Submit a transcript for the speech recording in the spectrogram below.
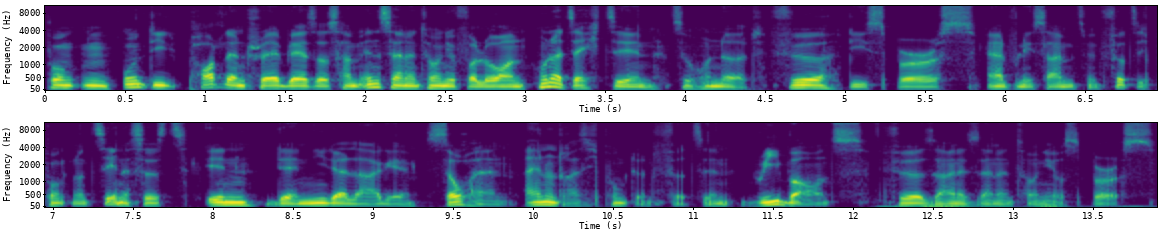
Punkten und die Portland Trailblazers haben in San Antonio verloren 116 zu 100 für die Spurs. Anthony Simons mit 40 Punkten und 10 Assists in der Niederlage. Sohan 31 Punkte und 14 Rebounds für seine San Antonio Spurs.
